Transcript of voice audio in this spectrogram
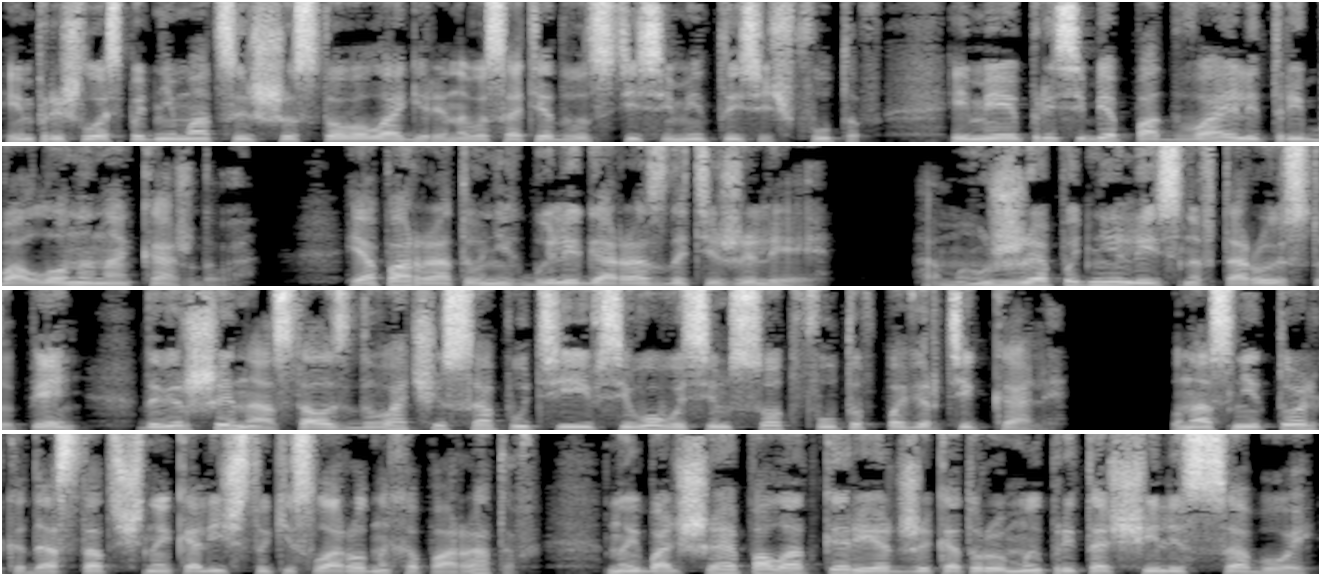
Им пришлось подниматься из шестого лагеря на высоте 27 тысяч футов, имея при себе по два или три баллона на каждого. И аппараты у них были гораздо тяжелее. А мы уже поднялись на вторую ступень, до вершины осталось два часа пути и всего 800 футов по вертикали. У нас не только достаточное количество кислородных аппаратов, но и большая палатка Реджи, которую мы притащили с собой,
